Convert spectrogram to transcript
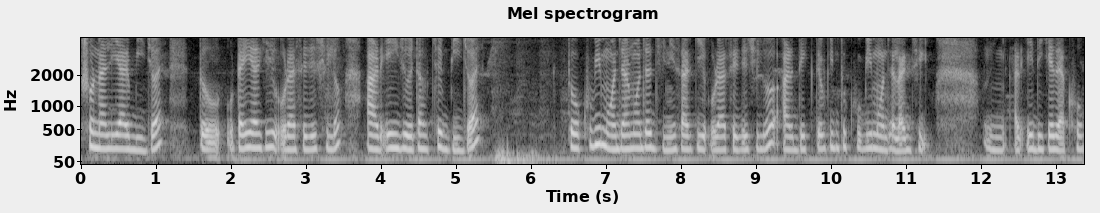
সোনালি আর বিজয়। তো ওটাই আর কি ওরা সেজেছিল। আর এই যে এটা হচ্ছে বিজয়। তো খুবই মজার মজার জিনিস আর কি ওরা সেজেছিল। আর দেখতেও কিন্তু খুবই মজা লাগছিল। আর এদিকে দেখো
